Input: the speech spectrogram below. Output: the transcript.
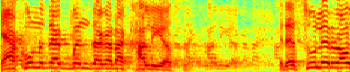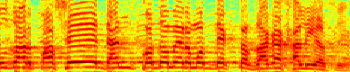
এখনও দেখবেন জায়গাটা খালি আছে। রসুলের রওজার পাশে ডান কদমের মধ্যে একটা জায়গা খালি আছে।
